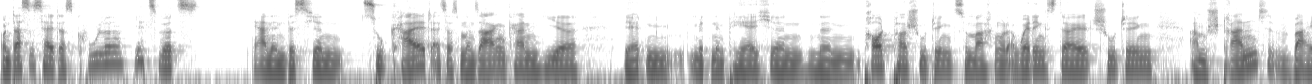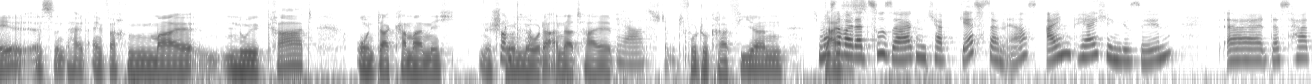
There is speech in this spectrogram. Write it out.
und das ist halt das Coole. Jetzt wird es ja ein bisschen zu kalt, als dass man sagen kann, hier, wir hätten mit einem Pärchen ein Brautpaar-Shooting zu machen oder Wedding-Style-Shooting am Strand, weil es sind halt einfach mal 0 Grad und da kann man nicht eine Stunde oder anderthalb ja, das stimmt. schon. fotografieren. Ich muss Das- aber dazu sagen, ich habe gestern erst ein Pärchen gesehen, äh, das hat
